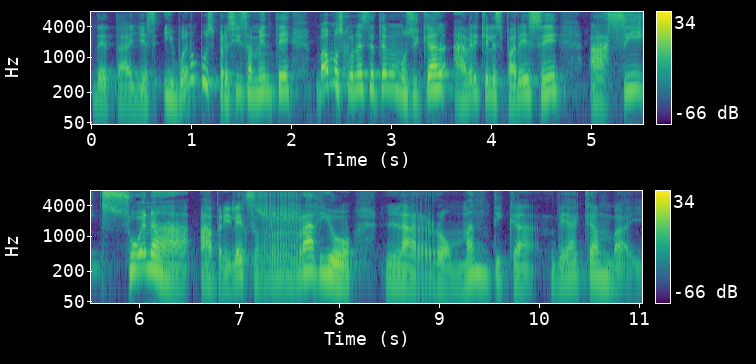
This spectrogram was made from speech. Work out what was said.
detalles. Y bueno, pues precisamente vamos con este tema musical, a ver qué les parece. Así suena Abrilex Radio, la romántica de Acambay.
